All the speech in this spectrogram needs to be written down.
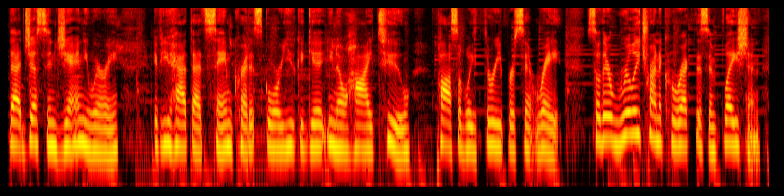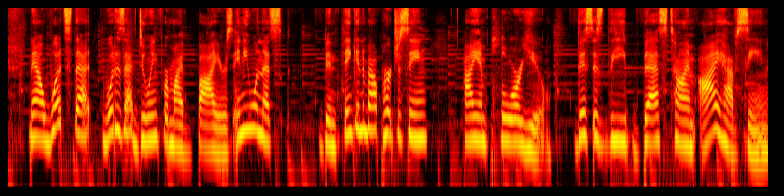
that just in january if you had that same credit score, you could get, you know, high two, possibly 3% rate. So they're really trying to correct this inflation. Now, what's that what is that doing for my buyers? Anyone that's been thinking about purchasing, I implore you. This is the best time I have seen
